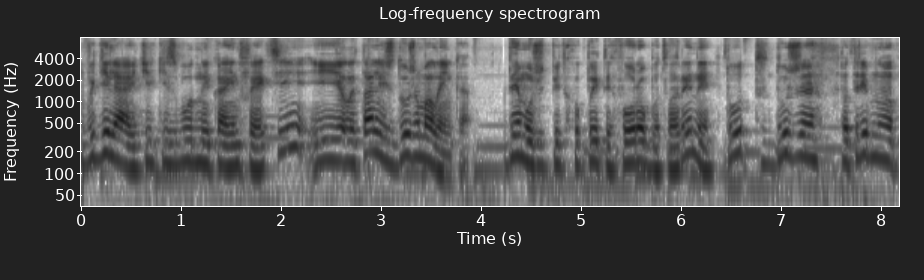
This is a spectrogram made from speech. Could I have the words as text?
виділяють тільки збудника інфекції, і летальність дуже маленька. Де можуть підхопити хворобу тварини, тут дуже потрібно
